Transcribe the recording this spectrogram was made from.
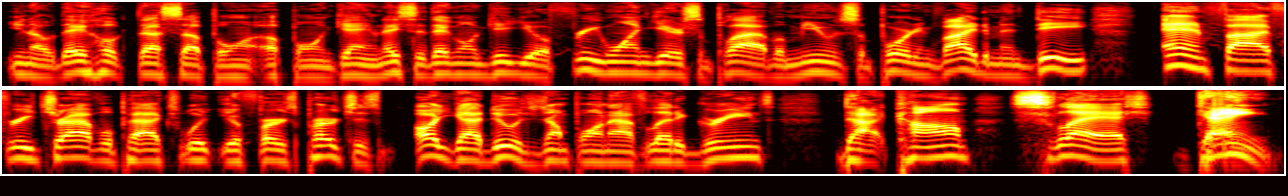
you know, they hooked us up on up on game. They said they're gonna give you a free one year supply of immune supporting vitamin D and five free travel packs with your first purchase. All you gotta do is jump on athleticgreens.com slash game.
